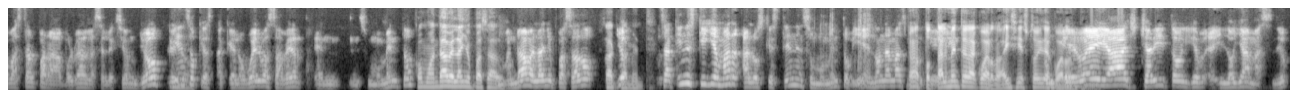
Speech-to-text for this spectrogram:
bastar para volver a la selección? Yo Sí, pienso no. que hasta que lo vuelvas a ver en, en su momento, Como andaba el año pasado. mandaba el año pasado. yo- Exactamente. o sea, tienes que llamar a los que estén en su momento bien, no nada más. No, porque- totalmente de acuerdo. Ahí sí estoy de acuerdo. porque, güey, ah, Chicharito, y, que- y lo llamas. Yo-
